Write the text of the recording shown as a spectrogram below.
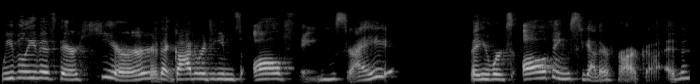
we believe if they're here, that God redeems all things, right? that he works all things together for our good.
